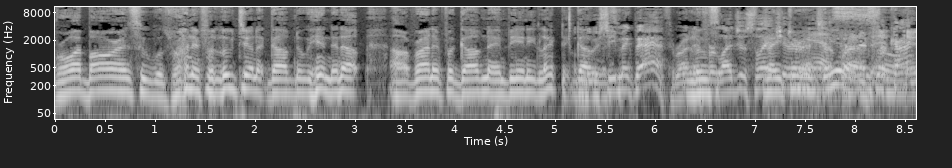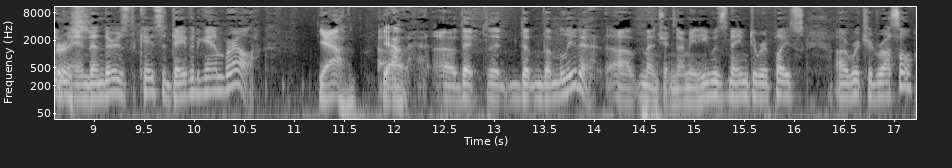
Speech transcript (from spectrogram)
Roy Barnes, who was running for lieutenant governor, who ended up uh, running for governor and being elected governor. Lucy McBath running Lucy, for legislature, yes. and yeah. running so, for Congress. And, and, then there's the case of David Gambrell. Yeah, yeah. Uh, uh, that, that the, the Melita uh, mentioned. I mean, he was named to replace uh, Richard Russell.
